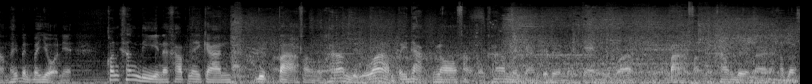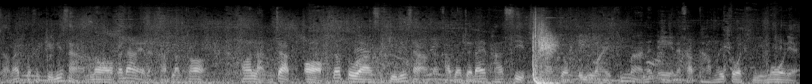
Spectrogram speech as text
3 ให้เป็นประโยชน์เนี่ยค่อนข้างดีนะครับในการบุกป่าฝั่งตรงข้าม หรือว่าไปดักรอฝั่งตรงข้ามในการจะเดินมาแก๊งหรือว่าป่าฝั่งตรงข้ามเดินมานะครับเราสามารถกดสกิลที่ 3 รอก็ได้นะครับแล้วก็พอหลังจากออกเจ้าตัวสกิลที่3นะครับเราจะได้พาสซีฟการโจมตีไวขึ้นมานั่นเองนะครับทำให้ตัวทีโมเนี่ย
